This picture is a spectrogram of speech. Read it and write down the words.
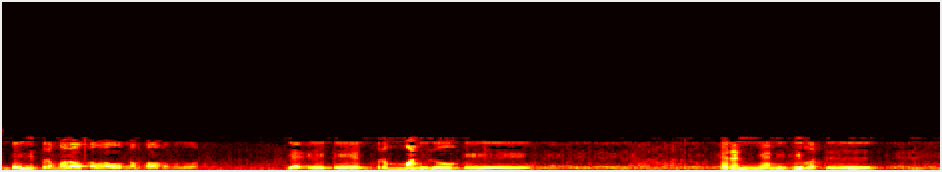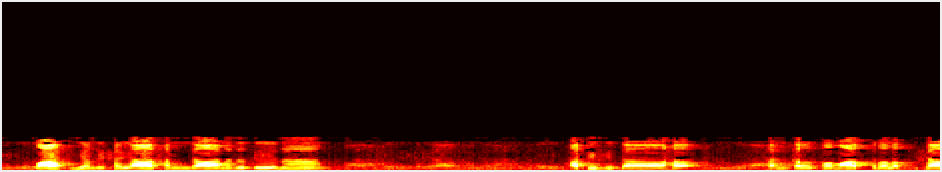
అంటే ఈ బ్రహ్మలోకంలో ఉన్న భోగములు య ఏతే బ్రహ్మణి లోకే. హిరణ్య నిధివత్ బాహ్య విషయాసంగానృతేన అతిహితా సంకల్పమాత్రలభ్యా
